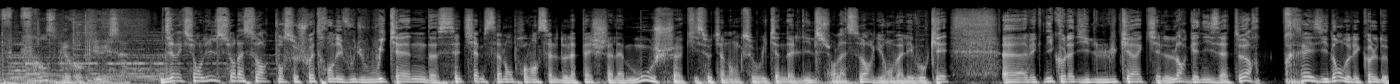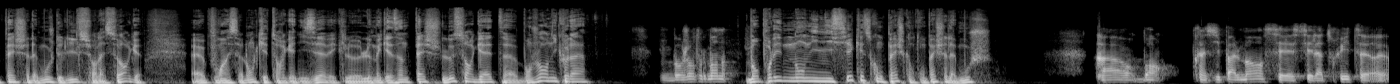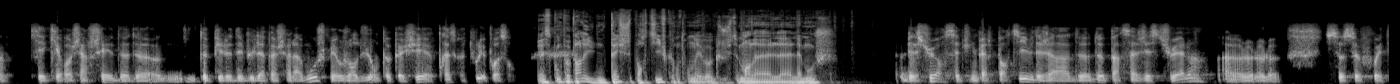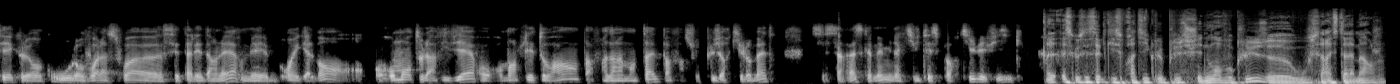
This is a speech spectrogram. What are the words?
France Bleu Vaucluse. Direction l'île sur la Sorgue pour ce chouette rendez-vous du week-end, septième salon provençal de la pêche à la mouche qui se tient donc ce week-end à l'île sur la Sorgue et on va l'évoquer euh, avec Nicolas Di Lucas qui est l'organisateur président de l'école de pêche à la mouche de l'île sur la Sorgue euh, pour un salon qui est organisé avec le, le magasin de pêche Le Sorguette. Bonjour Nicolas. Bonjour tout le monde. Bon pour les non-initiés, qu'est-ce qu'on pêche quand on pêche à la mouche? Alors, bon, principalement c'est c'est la truite euh, qui est, qui est recherchée de, de- depuis le début de la pêche à la mouche, mais aujourd'hui on peut pêcher presque tous les poissons. Est-ce qu'on peut parler d'une pêche sportive quand on évoque justement la, la- la mouche? Bien sûr, c'est une pêche sportive déjà de, de par sa gestuelle, euh, le, le- le- ce, ce fouetté que l'on- où l'on voit la soie euh, s'étaler dans l'air, mais bon également on, on remonte la rivière, on remonte les torrents, parfois dans la montagne, parfois sur plusieurs kilomètres. Ça reste quand même une activité sportive et physique. Est-ce que c'est celle qui se pratique le plus chez nous en Vaucluse euh, ou ça reste à la marge?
